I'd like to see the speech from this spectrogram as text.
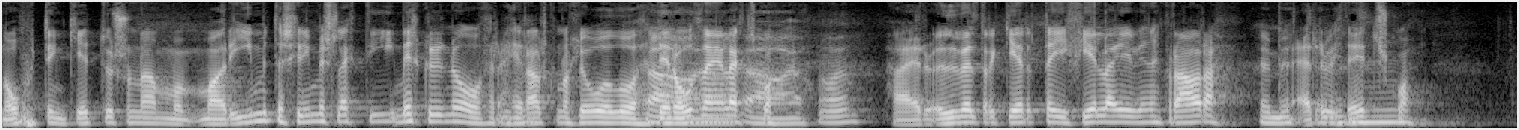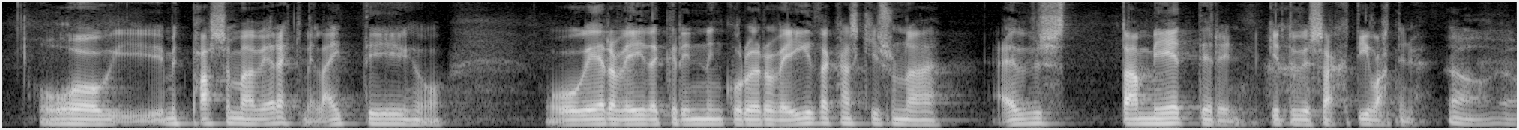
nóttin getur svona, ma maður ímynda sér ímislegt í myrkrinu og fyrir að heyra alls konar hljóð og þetta er Já, óþægilegt já, sko. já, já. já, já, það er auðveldra að gera þetta í félagi við einhver aðra Einmitt. erfitt eitt sko og ég mynd passa mig að vera ekki með læti og, og er að veiða grinningur og er að veiða kannski svona efsta metirinn getur við sagt í vatninu já, já,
